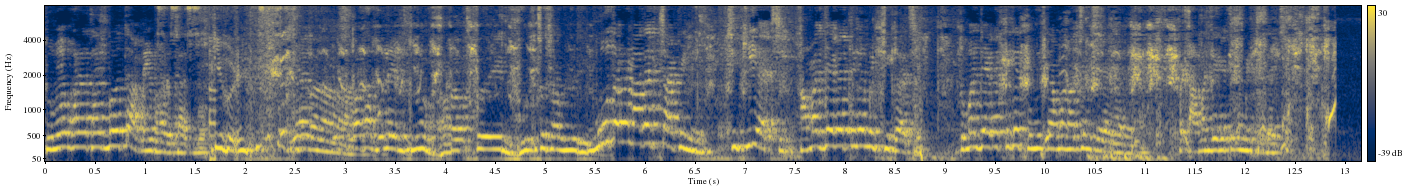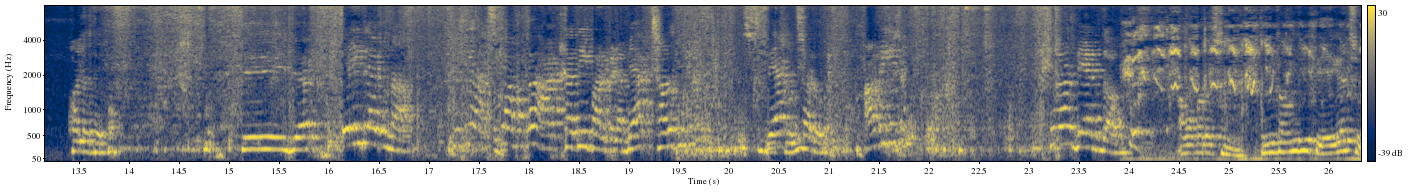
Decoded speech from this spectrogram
তুমিও ভালো থাকবে তো আমিও ভালো থাকব। কথা বলে তুমি হঠাৎ করে চাপলে। ভূত আমার মাথায় চাপিনি। ঠিকই আছি। আমার জায়গা থেকে আমি ঠিক আছি। তোমার জায়গা থেকে তুমি কেমন আছো সেটা জানি না। বাট আমার জায়গা থেকে আমি ঠিক আছি। ভালো থেকো। এই দেখ না তুমি আজকে আমাকে আটকাতেই পারবে না। ব্যাগ ছাড়ো তুমি। ব্যাগ আচ্ছা। ছাড়ো। আমি কিন্তু সেটা ব্যাগ দাও। আমার কথা শোনো তুমি কাউকে কি পেয়ে গেছো?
